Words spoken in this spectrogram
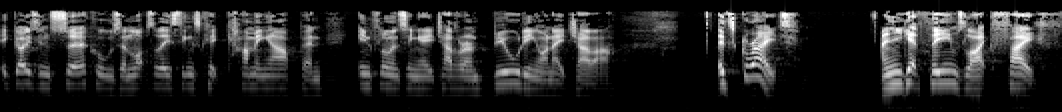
It goes in circles and lots of these things keep coming up and influencing each other and building on each other. It's great. And you get themes like faith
